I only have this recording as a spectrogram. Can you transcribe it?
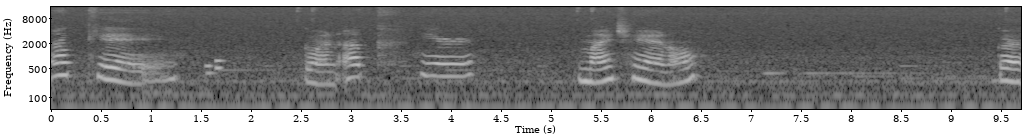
Okay. Going up here my channel. Go,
